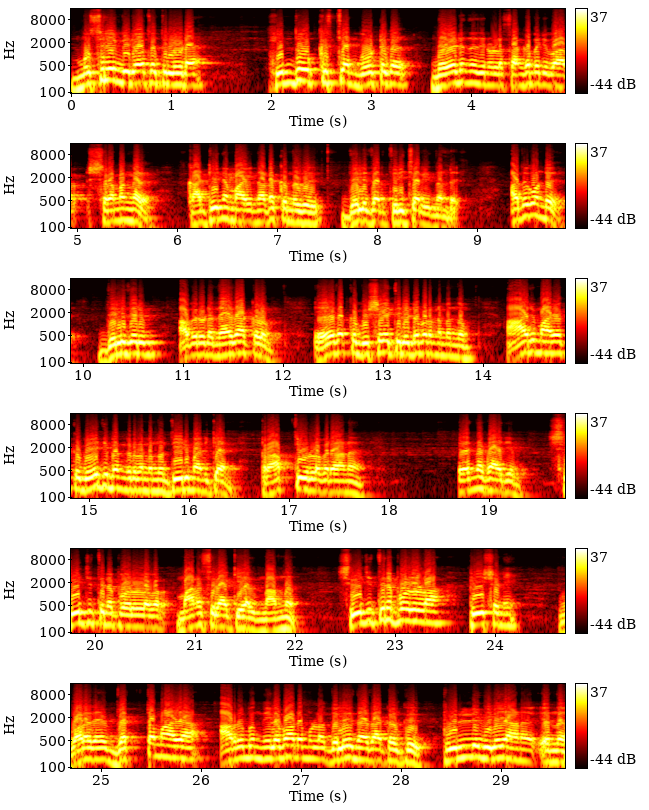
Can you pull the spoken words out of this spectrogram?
മുസ്ലിം വിരോധത്തിലൂടെ ഹിന്ദു ക്രിസ്ത്യൻ വോട്ടുകൾ നേടുന്നതിനുള്ള സംഘപരിവാർ ശ്രമങ്ങൾ കഠിനമായി നടക്കുന്നത് ദലിതർ തിരിച്ചറിയുന്നുണ്ട്. അതുകൊണ്ട് ദലിതരും അവരുടെ നേതാക്കളും ഏതൊക്കെ വിഷയത്തിൽ ഇടപെടണമെന്നും ആരുമായൊക്കെ വേദി പങ്കിടണമെന്നും തീരുമാനിക്കാൻ പ്രാപ്തിയുള്ളവരാണ് എന്ന കാര്യം ശ്രീജിത്തിനെ പോലുള്ളവർ മനസ്സിലാക്കിയാൽ നന്ന്. ശ്രീജിത്തിനെ പോലുള്ള ഭീഷണി വളരെ വ്യക്തമായ അറിവും നിലപാടുമുള്ള ദളിത് നേതാക്കൾക്ക് പുല്ല് വിലയാണ് എന്ന്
